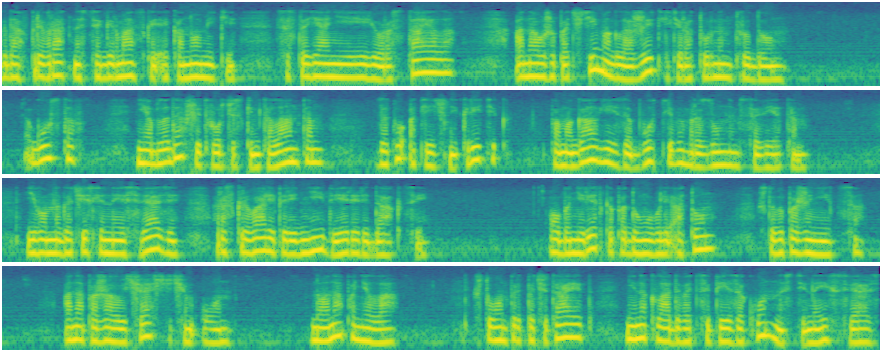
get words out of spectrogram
когда в превратностях германской экономики состояние ее растаяло, она уже почти могла жить литературным трудом. Густав, не обладавший творческим талантом, зато отличный критик, помогал ей заботливым разумным советом. Его многочисленные связи раскрывали перед ней двери редакций. Оба нередко подумывали о том, чтобы пожениться. Она, пожалуй, чаще, чем он. Но она поняла, что он предпочитает не накладывать цепей законности на их связь.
